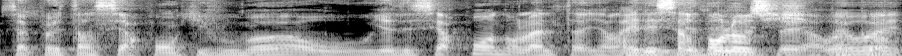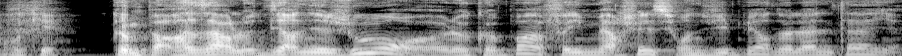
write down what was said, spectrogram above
Ça peut être un serpent qui vous mord, ou il y a des serpents dans l'Altaï. Ah, il y a des serpents là aussi. Ouais, ouais. Comme par hasard, le dernier jour, euh, le copain a failli marcher sur une vipère de l'Altaï.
